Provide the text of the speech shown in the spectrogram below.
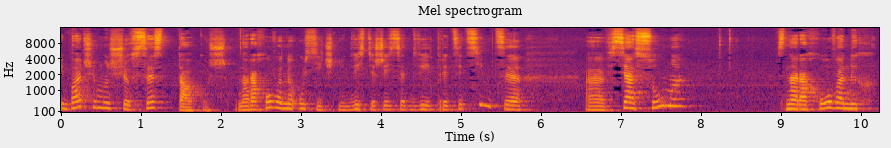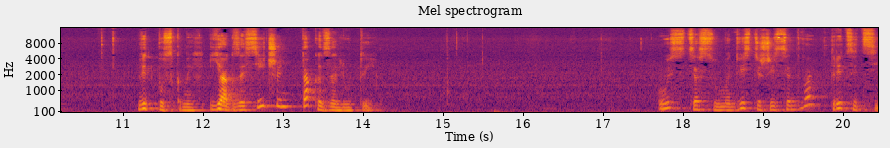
І бачимо, що все також нараховано у січні. 262,37 це е, вся сума з нарахованих відпускних як за січень, так і за лютий. Ось ця сума 262,37.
